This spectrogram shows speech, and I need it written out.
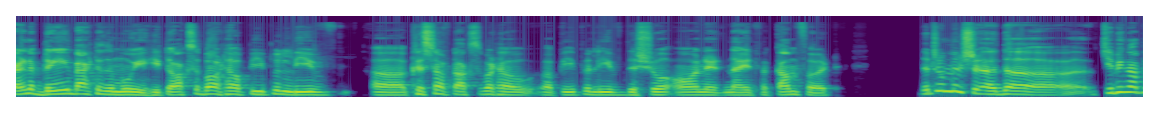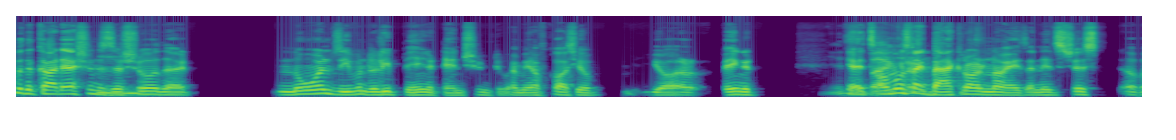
kind of bringing back to the movie he talks about how people leave uh Christof talks about how uh, people leave the show on at night for comfort. The truman show the keeping up with the kardashians is a show Hmm. that no one's even really paying attention to. I mean of course you're you're paying it yeah it's almost like background. noise and it's just a,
